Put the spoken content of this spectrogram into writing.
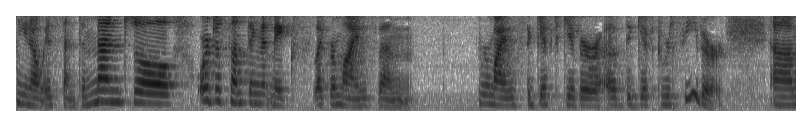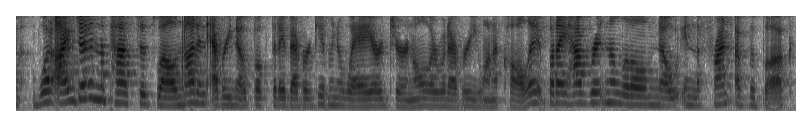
you know is sentimental or just something that makes like reminds them reminds the gift giver of the gift receiver. Um, what I've done in the past as well, not in every notebook that I've ever given away or journal or whatever you want to call it, but I have written a little note in the front of the book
